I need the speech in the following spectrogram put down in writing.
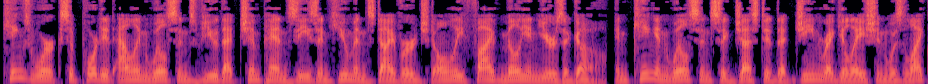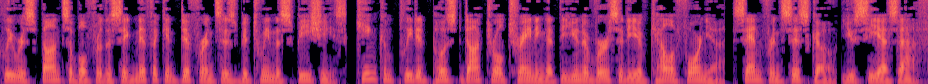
King's work supported Alan Wilson's view that chimpanzees and humans diverged only 5 million years ago, and King and Wilson suggested that gene regulation was likely responsible for the significant differences between the species. King completed postdoctoral training at the University of California, San Francisco (UCSF).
